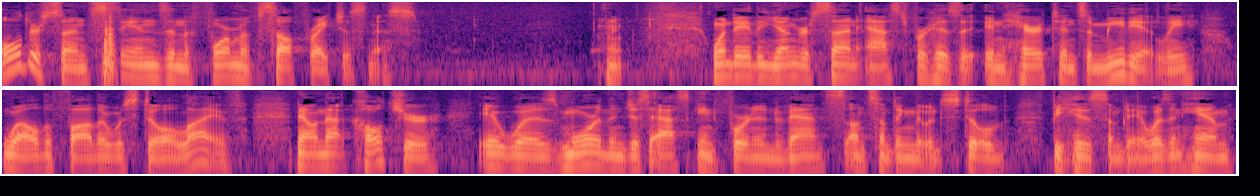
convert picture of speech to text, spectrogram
older son sins in the form of self righteousness. One day, the younger son asked for his inheritance immediately while the father was still alive. Now, in that culture, it was more than just asking for an advance on something that would still be his someday. It wasn't him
